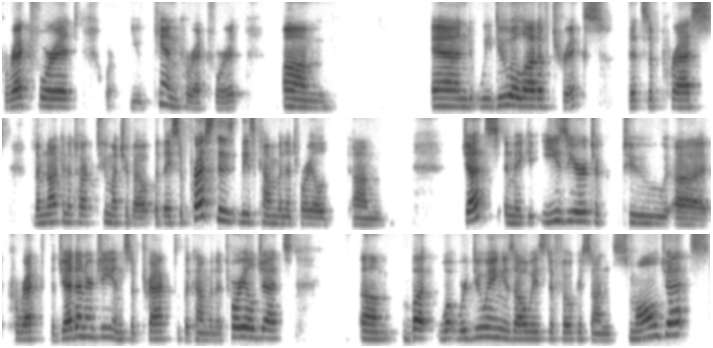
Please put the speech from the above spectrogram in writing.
correct for it, or you can correct for it. Um, and we do a lot of tricks that suppress, that I'm not going to talk too much about, but they suppress these, these combinatorial um, jets and make it easier to, to uh, correct the jet energy and subtract the combinatorial jets. Um, but what we're doing is always to focus on small jets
